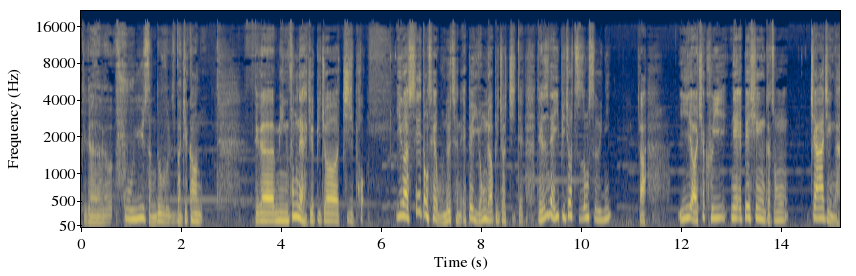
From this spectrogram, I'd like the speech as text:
这个富裕程度勿及江南，这个民风呢就比较简朴。因为山东菜、湖南菜呢，一般用料比较简单，但是呢，伊比较注重手艺啊，伊而且可以拿一般性搿种家禽啊。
